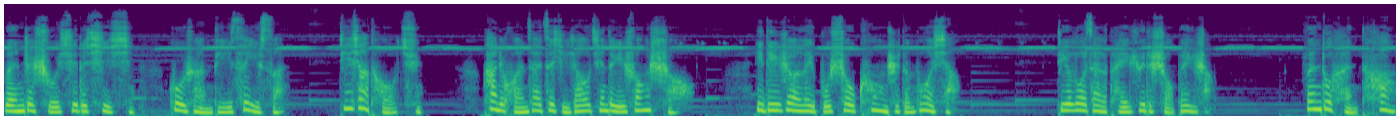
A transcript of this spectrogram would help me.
闻着熟悉的气息，顾阮鼻子一酸，低下头去，看着环在自己腰间的一双手，一滴热泪不受控制的落下，滴落在了裴玉的手背上，温度很烫，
